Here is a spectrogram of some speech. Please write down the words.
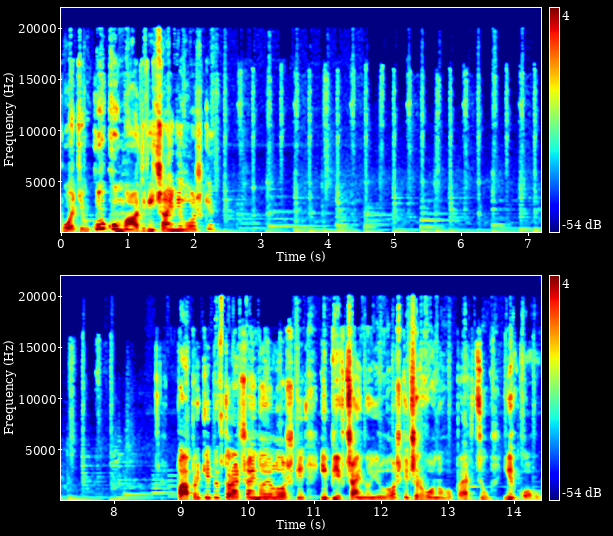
Потім куркума 2 чайні ложки. Паприки 1,5 чайної ложки і пів чайної ложки червоного перцю гіркого.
